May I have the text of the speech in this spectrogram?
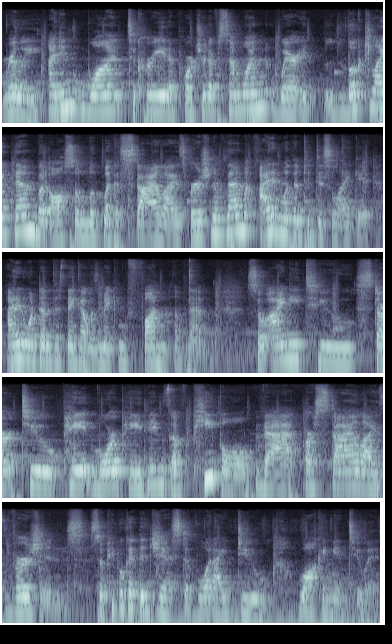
really. I didn't want to create a portrait of someone where it looked like them, but also looked like a stylized version of them. I didn't want them to dislike it. I didn't want them to think I was making fun of them. So I need to start to paint more paintings of people that are stylized versions. So people get the gist of what I do walking into it.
